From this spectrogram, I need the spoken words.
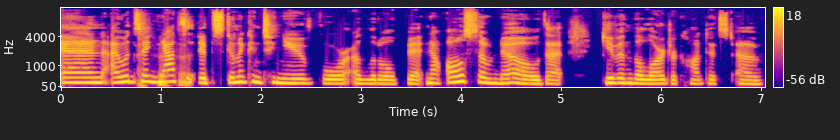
And I would say, yes, it's going to continue for a little bit. Now, also know that given the larger context of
